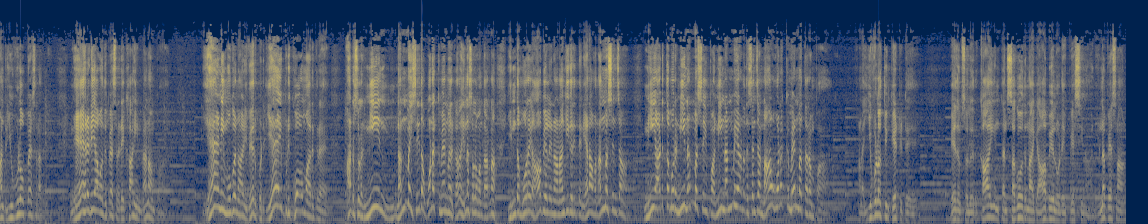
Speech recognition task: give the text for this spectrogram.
ஆண்டு இவ்வளோ பேசுறாரு. நேரடியாக வந்து பேசுறாரு காயின் வேணாம்ப்பா. ஏன் நீ முகநாடி வேறுபடுது? ஏன் இப்படி கோபமா இருக்கிற? ஆண்டு சொல்ல நீ நன்மை செய்த உனக்கு மேன்மை இருக்காதா? என்ன சொல்ல வந்தாருன்னா இந்த முறை ஆபியலை நான் அங்கீகரித்தேன். ஏன்னா அவன் நன்மை செஞ்சான். நீ அடுத்த முறை நீ நன்மை செய்ப்பா. நீ நன்மையானதை செஞ்சா நான் உனக்கு மேன்மை தரேன்ப்பா. ஆனா இவ்வளோத்தையும் கேட்டுட்டு வேதம் சொல்லுது காயின் தன் சகோதரனாகி ஆபேலோட பேசினான். என்ன பேசினான்?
